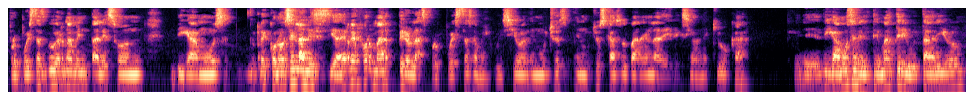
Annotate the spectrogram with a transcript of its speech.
propuestas gubernamentales son, digamos, reconocen la necesidad de reformar, pero las propuestas, a mi juicio, en muchos, en muchos casos van en la dirección equivocada. Digamos, en el tema tributario,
